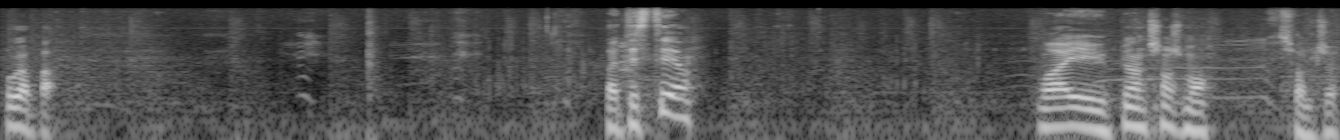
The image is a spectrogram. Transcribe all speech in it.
Pourquoi pas va tester, hein. Ouais, il y a eu plein de changements sur le jeu.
